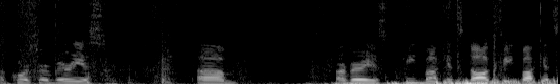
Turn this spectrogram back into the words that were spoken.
of course, our various um, our various feed buckets, dog feed buckets.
